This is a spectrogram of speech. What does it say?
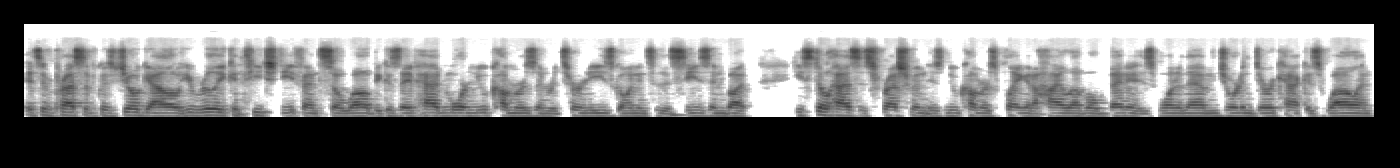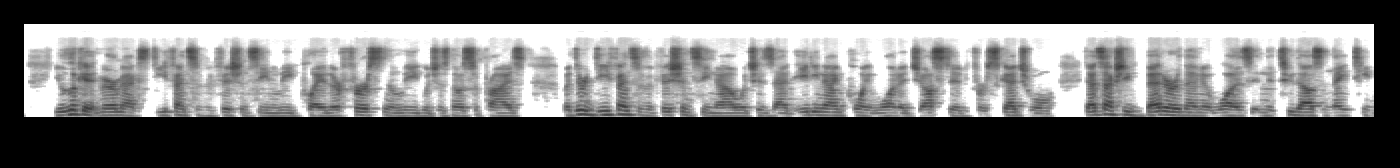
It's impressive because Joe Gallo, he really can teach defense so well because they've had more newcomers and returnees going into the season. But he still has his freshmen, his newcomers playing at a high level. Bennett is one of them, Jordan Derkack as well. And you look at Merrimack's defensive efficiency in league play, they're first in the league, which is no surprise. But their defensive efficiency now, which is at 89.1 adjusted for schedule, that's actually better than it was in the 2019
